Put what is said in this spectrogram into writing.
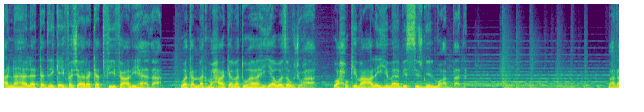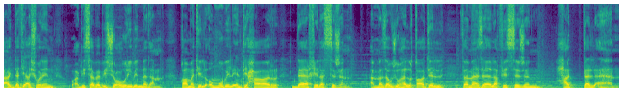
أنها لا تدري كيف شاركت في فعل هذا وتمت محاكمتها هي وزوجها وحكم عليهما بالسجن المؤبد. بعد عدة أشهر وبسبب الشعور بالندم قامت الأم بالانتحار داخل السجن. أما زوجها القاتل فما زال في السجن حتى الآن.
